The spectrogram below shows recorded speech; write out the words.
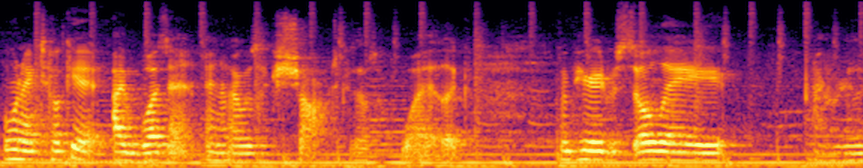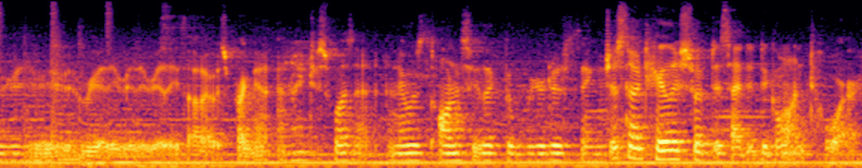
But when I took it, I wasn't and I was like shocked because I was like, what? Like my period was so late. I really, really, really, really, really, really thought I was pregnant and I just wasn't. And it was honestly like the weirdest thing. Just know Taylor Swift decided to go on tour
